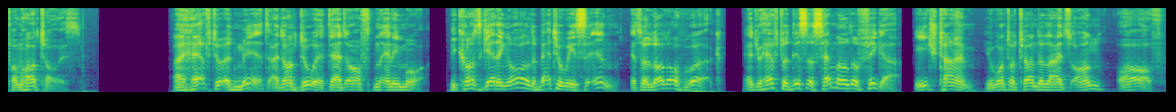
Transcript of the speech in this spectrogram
from Hot Toys. I have to admit I don't do it that often anymore, because getting all the batteries in is a lot of work and you have to disassemble the figure each time you want to turn the lights on or off.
